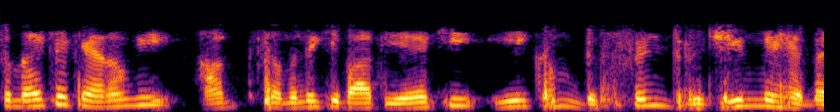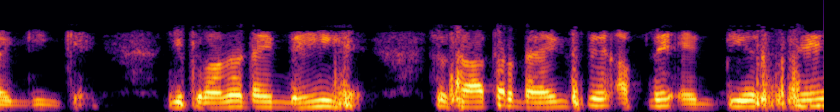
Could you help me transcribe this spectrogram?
तो मैं क्या कह रहा हूँ कि आप समझने की बात यह है कि एक हम डिफरेंट रिजीम में है बैंकिंग के। ये पुराना टाइम नहीं है। तो ज़्यादातर बैंक ने अपने एनपीएस से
